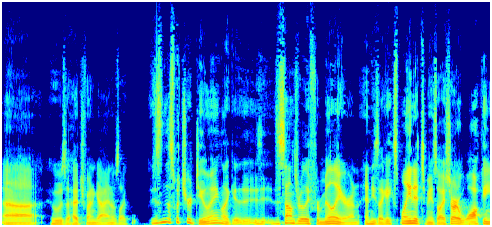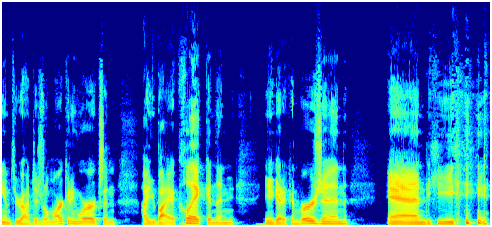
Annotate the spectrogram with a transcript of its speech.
uh, who was a hedge fund guy, and was like, "Isn't this what you're doing? Like, this sounds really familiar." And, and, he's like, "Explain it to me." So I started walking him through how digital marketing works and how you buy a click and then you get a conversion. And he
